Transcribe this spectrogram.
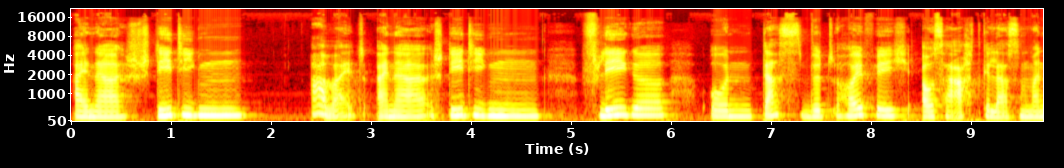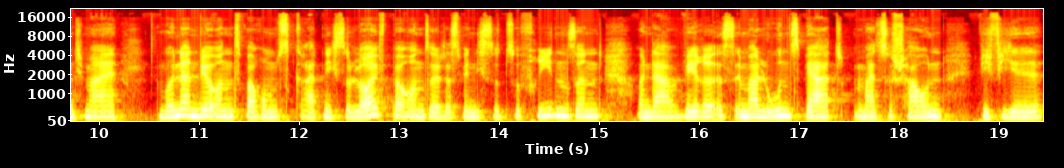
einer stetigen Arbeit, einer stetigen Pflege und das wird häufig außer Acht gelassen. Manchmal wundern wir uns, warum es gerade nicht so läuft bei uns oder dass wir nicht so zufrieden sind. Und da wäre es immer lohnenswert, mal zu schauen, wie viel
